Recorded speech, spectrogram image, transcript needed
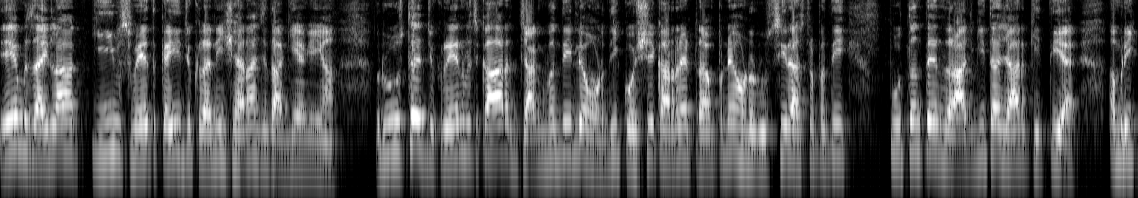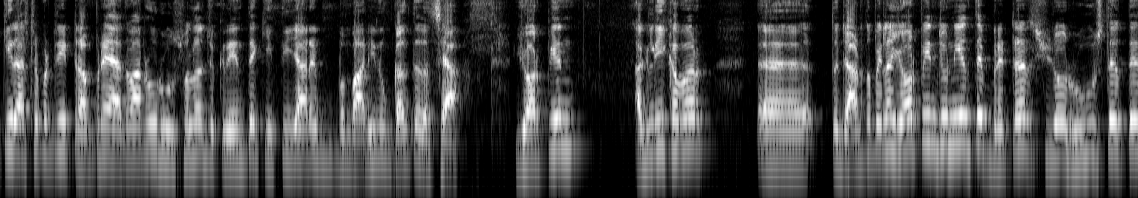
ਇਹ ਮਿਜ਼ਾਈਲਾਂ ਕੀਵ ਸਮੇਤ ਕਈ ਯੂਕਰੇਨੀ ਸ਼ਹਿਰਾਂ 'ਚ ਦਾਗੀਆਂ ਗਈਆਂ। ਰੂਸ ਤੇ ਯੂਕਰੇਨ ਵਿਚਕਾਰ ਜੰਗਬੰਦੀ ਲਿਆਉਣ ਦੀ ਕੋਸ਼ਿਸ਼ ਕਰ ਰਹੇ ਟਰੰਪ ਨੇ ਹੁਣ ਰੂਸੀ ਰਾਸ਼ਟਰਪਤੀ ਪੂਤਨ ਤੇ ਨਾਰਾਜ਼ਗੀ ਤਾਂ ਜ਼ਾਹਰ ਕੀਤੀ ਹੈ। ਅਮਰੀਕੀ ਰਾਸ਼ਟਰਪਤੀ ਟਰੰਪ ਨੇ ਐਤਵਾਰ ਨੂੰ ਰੂਸ ਵੱਲੋਂ ਯੂਕਰੇਨ ਤੇ ਕੀਤੀ ਜਾ ਰਹੀ ਬੰਬਾਰੀ ਨੂੰ ਗਲਤ ਦੱਸਿਆ। ਯੂਰਪੀਅਨ ਅਗਲੀ ਖਬਰ ਤੋਂ ਜਾਣ ਤੋਂ ਪਹਿਲਾਂ ਯੂਰਪੀਅਨ ਯੂਨੀਅਨ ਤੇ ਬ੍ਰਿਟਿਸ਼ ਜੋ ਰੂਸ ਦੇ ਉੱਤੇ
